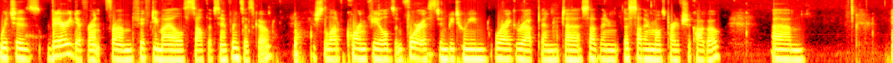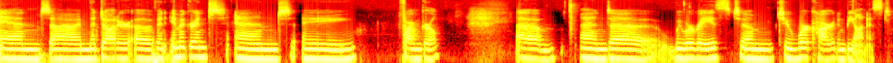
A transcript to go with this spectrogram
which is very different from 50 miles south of San Francisco. There's a lot of cornfields and forest in between where I grew up and uh, southern the southernmost part of Chicago. Um, and uh, I'm the daughter of an immigrant and a farm girl. Um, and uh, we were raised um, to work hard and be honest.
